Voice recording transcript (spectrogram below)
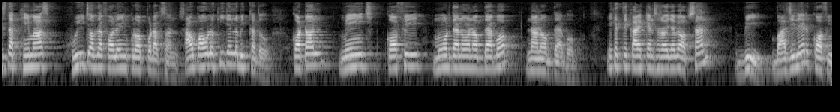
is the famous which of the following crop production Sao Paulo কী জন্য বিখ্যাত? Cotton maize coffee more than one of the above none of the above এক্ষেত্রে কারেক্ট অ্যান্সার হয়ে যাবে অপশান বি ব্রাজিলের কফি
